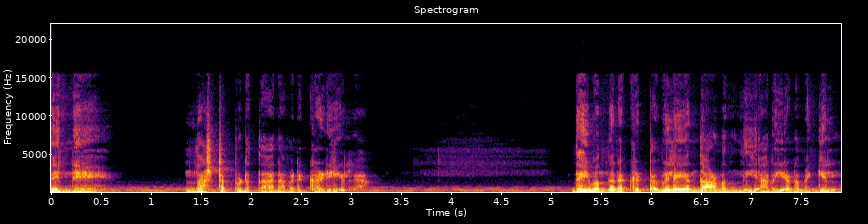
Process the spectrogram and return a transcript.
നിന്നെ നഷ്ടപ്പെടുത്താൻ അവന് കഴിയില്ല. ദൈവം നിനക്കിട്ട വില എന്താണെന്ന് നീ അറിയണമെങ്കിൽ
